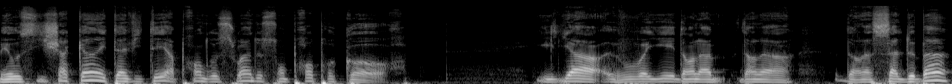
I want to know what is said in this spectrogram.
mais aussi chacun est invité à prendre soin de son propre corps. Il y a, vous voyez, dans la, dans la, dans la salle de bain,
